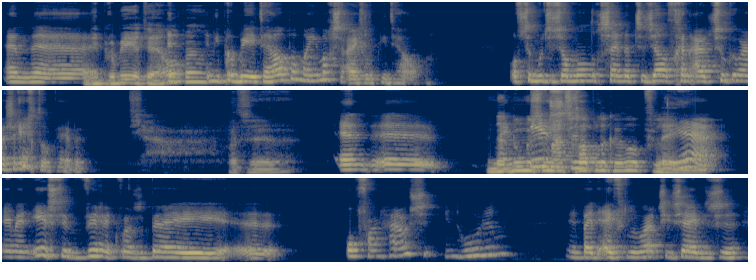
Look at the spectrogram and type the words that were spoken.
en, eh, Die probeer je te en, helpen? en die probeer je te helpen, maar je mag ze eigenlijk niet helpen. Of ze moeten zo mondig zijn dat ze zelf gaan uitzoeken waar ze recht op hebben. Wat, eh, En eh, dat noemen ze eerste- maatschappelijke hulpverlening. Ja, en mijn eerste werk was bij eh opvanghuis in Horen. En bij de evaluatie zeiden ze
